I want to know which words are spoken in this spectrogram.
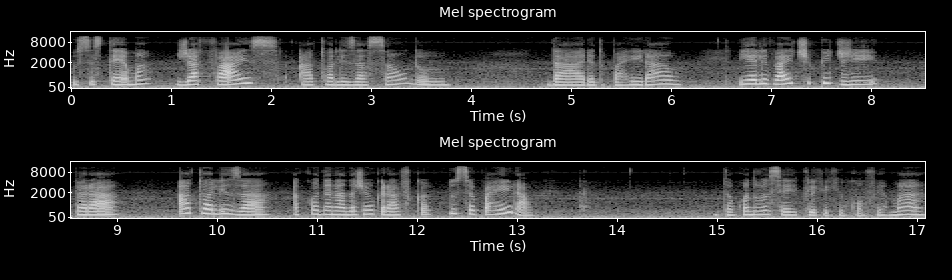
o sistema já faz a atualização do, da área do parreiral e ele vai te pedir para atualizar a coordenada geográfica do seu parreiral. Então, quando você clica aqui em confirmar,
